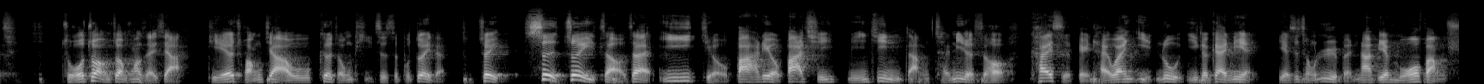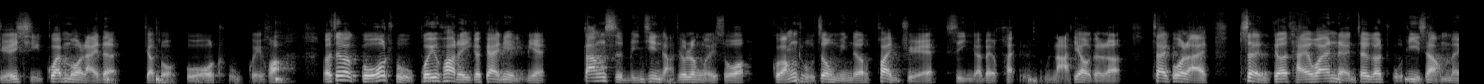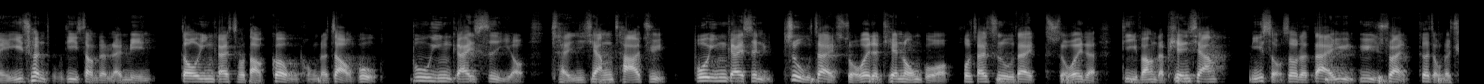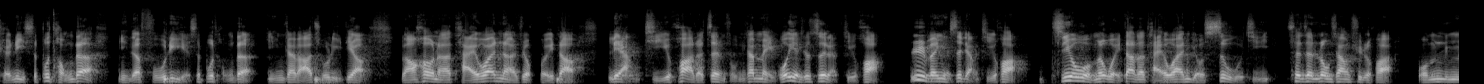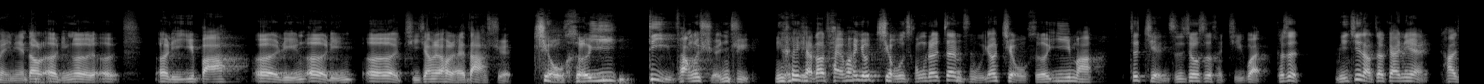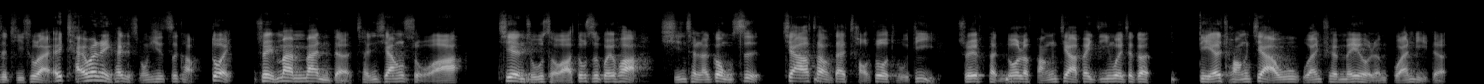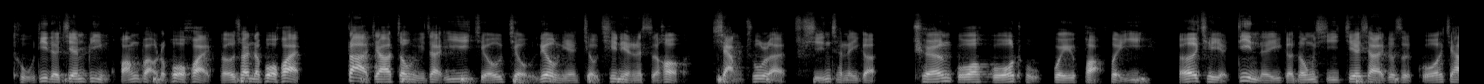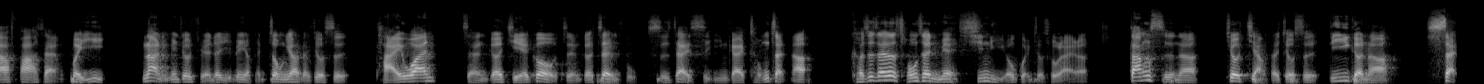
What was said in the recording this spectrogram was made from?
茁壮状况之下，叠床架屋，各种体制是不对的。所以是最早在一九八六八七民进党成立的时候，开始给台湾引入一个概念，也是从日本那边模仿学习观摩来的，叫做国土规划。而这个国土规划的一个概念里面，当时民进党就认为说。广土重民的幻觉是应该被换拿掉的了。再过来，整个台湾人这个土地上每一寸土地上的人民都应该受到共同的照顾，不应该是有城乡差距，不应该是你住在所谓的天龙国，或者住在所谓的地方的偏乡。你所受的待遇、预算、各种的权利是不同的，你的福利也是不同的，你应该把它处理掉。然后呢，台湾呢就回到两极化的政府。你看，美国也就是两极化，日本也是两极化，只有我们伟大的台湾有四五级。真正弄上去的话，我们每年到了二零二二、二零一八、二零二零二二即将要来大选，九合一地方选举，你可以想到台湾有九重的政府要九合一吗？这简直就是很奇怪。可是。民进党这个概念开始提出来，哎，台湾人也开始重新思考，对，所以慢慢的城乡所啊、建筑所啊、都市规划形成了共识，加上在炒作土地，所以很多的房价被因为这个叠床架屋完全没有人管理的土地的兼并、环保的破坏、河川的破坏，大家终于在一九九六年、九七年的时候想出了，形成了一个全国国土规划会议。而且也定了一个东西，接下来就是国家发展会议，那里面就觉得里面有很重要的，就是台湾整个结构、整个政府实在是应该重整了。可是在这重整里面，心里有鬼就出来了。当时呢，就讲的就是第一个呢，省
